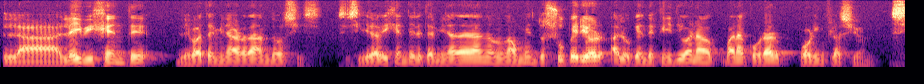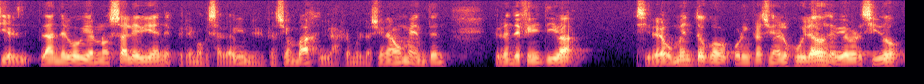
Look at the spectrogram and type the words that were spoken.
la ley vigente les va a terminar dando, si, si siguiera vigente, le terminará dando un aumento superior a lo que en definitiva van a, cobrar por inflación. Si el plan del gobierno sale bien, esperemos que salga bien, la inflación baje y las remuneraciones aumenten, pero en definitiva, si el aumento por inflación a los jubilados debía haber sido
